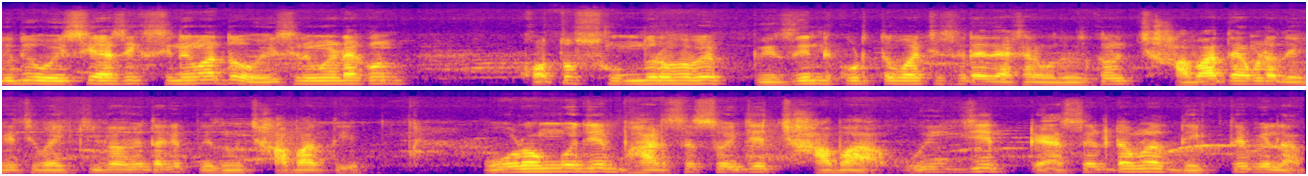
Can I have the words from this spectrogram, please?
যদি ঐতিহাসিক সিনেমা, তো এই সিনেমাটা এখন কত সুন্দরভাবে প্রেজেন্ট করতে পারছে সেটা দেখার মতো। কারণ ছাবাতে আমরা দেখেছি ভাই, কীভাবে তাকে প্রেজেন্ট ছাবাতে ঔরঙ্গজেব ভার্সেস ওই যে ছাবা, ওই যে ট্যাসেলটা আমরা দেখতে পেলাম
